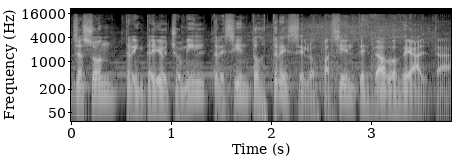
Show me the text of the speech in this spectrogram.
Ya son 38.313 los pacientes dados de alta.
